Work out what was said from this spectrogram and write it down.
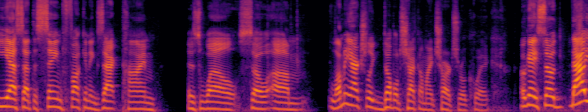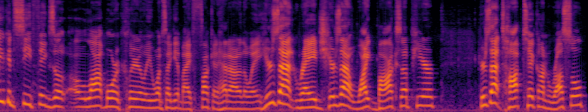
ES at the same fucking exact time as well. So um, let me actually double check on my charts real quick. Okay, so now you can see things a, a, lot more clearly once I get my fucking head out of the way. Here's that rage. Here's that white box up here. Here's that top tick on Russell.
